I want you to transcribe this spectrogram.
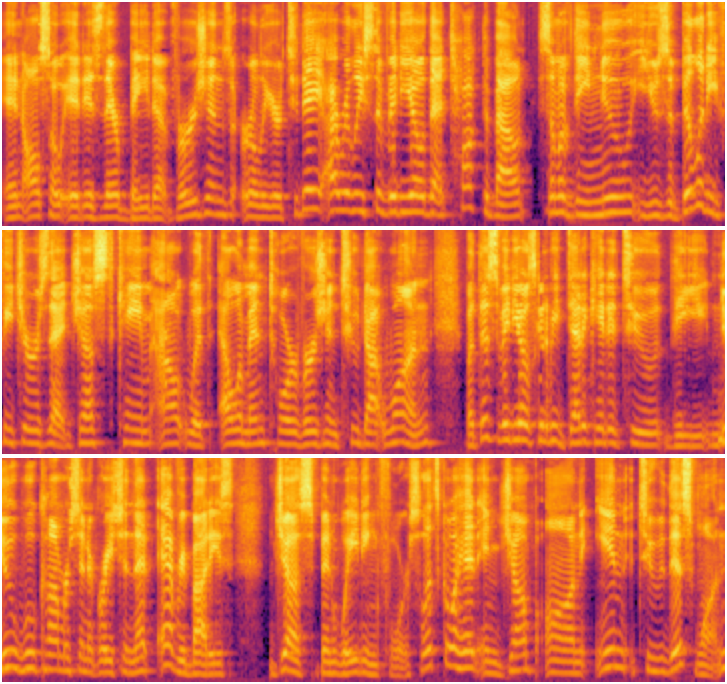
and also it is their beta versions. Earlier today I released a video that talked about some of the new usability features that just came out with Elementor version 2.1 but this video is going to be dedicated to the new WooCommerce integration that everybody's just been waiting for. So let's go ahead and jump on into this one.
